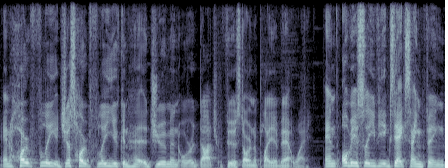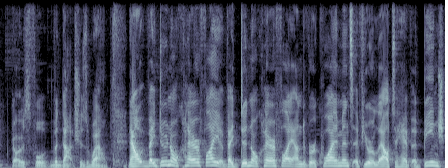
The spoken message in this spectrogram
and hopefully, just hopefully, you can hit a German or a Dutch first owner player that way. And obviously, the exact same thing goes for the Dutch as well. Now, they do not clarify, they did not clarify under the requirements if you're allowed to have a bench,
